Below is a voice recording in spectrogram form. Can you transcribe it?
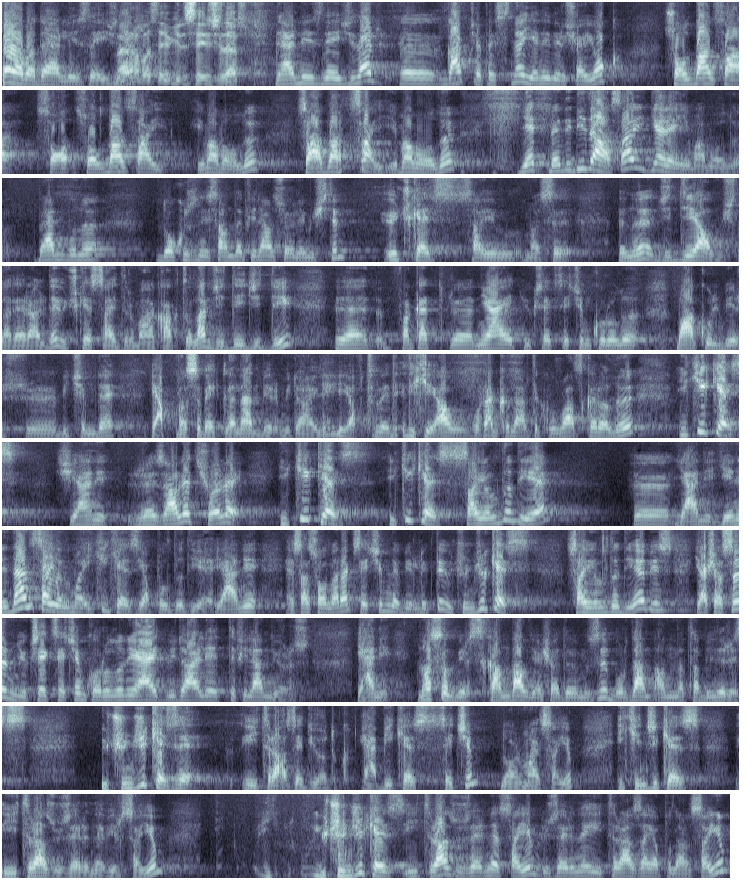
Merhaba değerli izleyiciler. Merhaba sevgili seyirciler. Değerli izleyiciler, e, Garp cephesinde yeni bir şey yok. Soldan sağ, sol, soldan say İmamoğlu, sağdan say İmamoğlu. Yetmedi bir daha say gene İmamoğlu. Ben bunu 9 Nisan'da filan söylemiştim. Üç kez sayılmasını ciddiye almışlar herhalde. Üç kez saydırmaya kalktılar ciddi ciddi. E, fakat e, nihayet Yüksek Seçim Kurulu makul bir e, biçimde yapması beklenen bir müdahaleyi yaptı ve dedi ki ya bırakın artık bu maskaralığı. iki kez yani rezalet şöyle iki kez iki kez sayıldı diye e, yani yeniden sayılma iki kez yapıldı diye yani esas olarak seçimle birlikte üçüncü kez sayıldı diye biz yaşasın Yüksek Seçim Kurulu nihayet müdahale etti filan diyoruz. Yani nasıl bir skandal yaşadığımızı buradan anlatabiliriz. Üçüncü kezi itiraz ediyorduk. Yani bir kez seçim, normal sayım. ikinci kez itiraz üzerine bir sayım. Üçüncü kez itiraz üzerine sayım, üzerine itiraza yapılan sayım.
